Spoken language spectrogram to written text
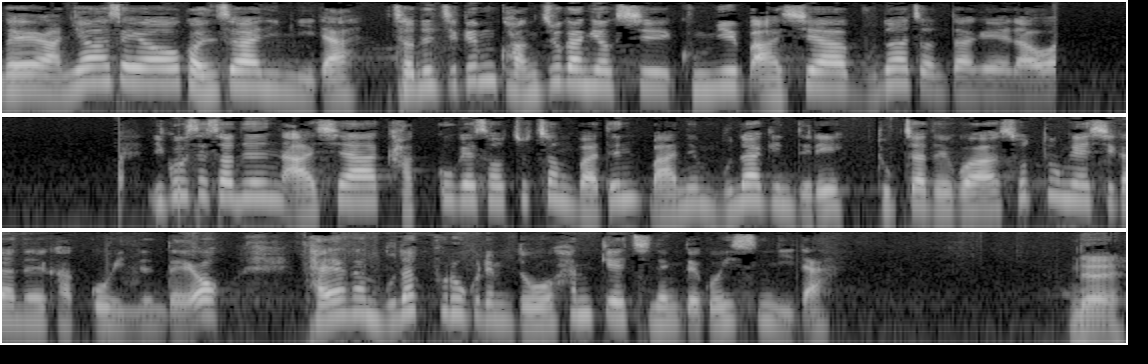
네, 안녕하세요. 권수환입니다. 저는 지금 광주광역시 국립아시아문화전당에 나와 이곳에서는 아시아 각국에서 초청받은 많은 문학인들이 독자들과 소통의 시간을 갖고 있는데요. 다양한 문학 프로그램도 함께 진행되고 있습니다. 네.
